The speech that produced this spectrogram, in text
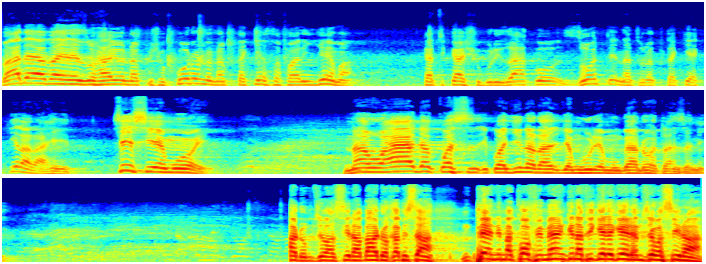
Baada ya maelezo hayo, nakushukuru na nakutakia safari njema katika shughuli zako zote, na tunakutakia kila la heri. CCM oye! Na waaga kwa, kwa jina la Jamhuri ya Muungano wa Tanzania. Bado mzee wa Wasira, bado kabisa. Mpeni makofi mengi na vigelegele mzee Wasira.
